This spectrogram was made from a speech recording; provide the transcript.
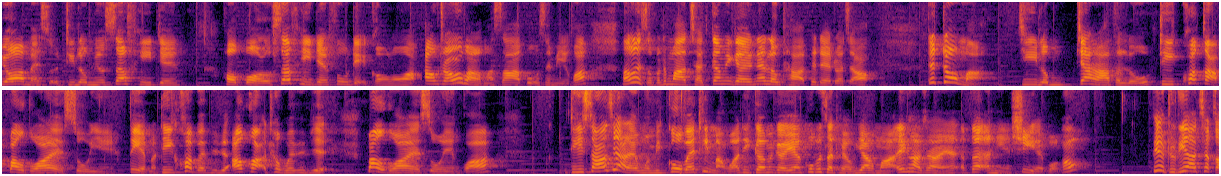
ပြောရမယ်ဆိုဒီလိုမျိုး self heating ဟောပေါ်လို့ self heating food တွေအကုန်လုံးက outdoor ဘာလို့မစားဖို့အဆင်ပြေကွာဘာလို့လဲဆိုပထမချက် chemical တွေနဲ့လုပ်ထားတာဖြစ်တဲ့အတွက်ကြောင့် TikTok မှာ ဒီလိုပြထားသလိုဒီခွက်ကပေါက်သွားတယ်ဆိုရင်သိရမှာဒီခွက်ပဲဖြစ်ဖြစ်အောက်ကအထုပ်ပဲဖြစ်ဖြစ်ပေါက်သွားတယ်ဆိုရင်ကွာဒီစားစရာတွေဝင်ပြီးကိုယ်ပဲထိမှာကွာဒီ chemical တွေကကိုယ်ပါစက်ထဲကိုရောက်မှာအဲ့ခါကျရင်အသက်အန္တရာယ်ရှိရပေါ့နော်ပြီးတော့ဒုတိယချက်က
